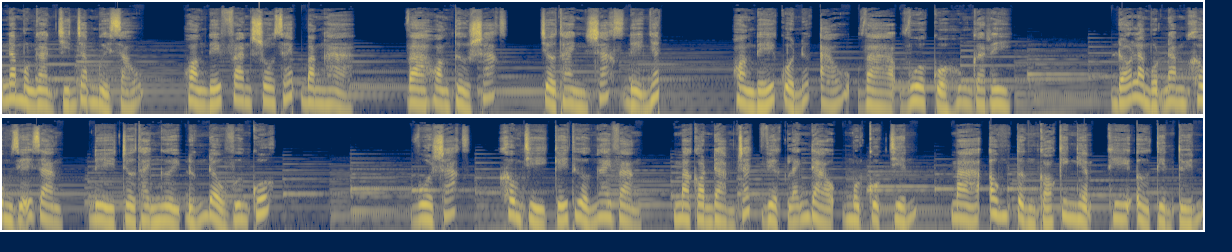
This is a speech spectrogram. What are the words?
Năm 1916, hoàng đế Franz Joseph băng hà và hoàng tử Sachs trở thành Sachs đệ nhất hoàng đế của nước Áo và vua của Hungary. Đó là một năm không dễ dàng để trở thành người đứng đầu vương quốc. Vua Charles không chỉ kế thừa ngai vàng mà còn đảm trách việc lãnh đạo một cuộc chiến mà ông từng có kinh nghiệm khi ở tiền tuyến.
